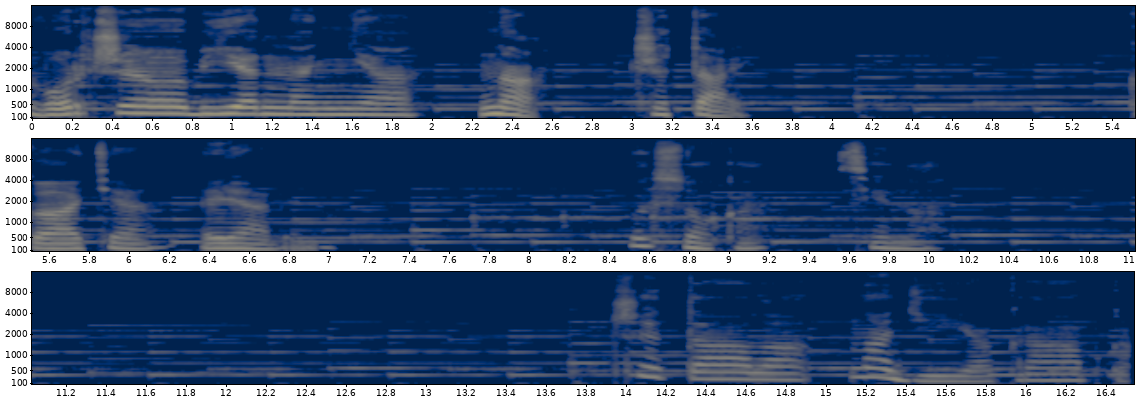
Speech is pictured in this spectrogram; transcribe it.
Творче об'єднання на читай. Катя Рябіна. Висока ціна. Читала Надія Крапка.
